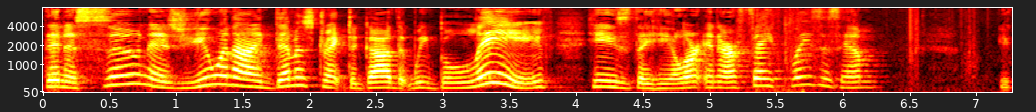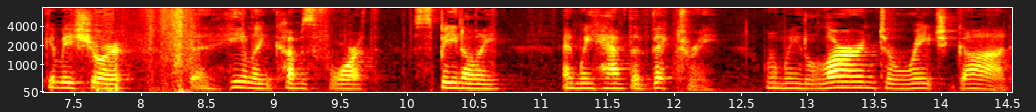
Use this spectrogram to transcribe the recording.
then as soon as you and I demonstrate to God that we believe He's the healer and our faith pleases Him, you can be sure the healing comes forth speedily and we have the victory when we learn to reach God,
